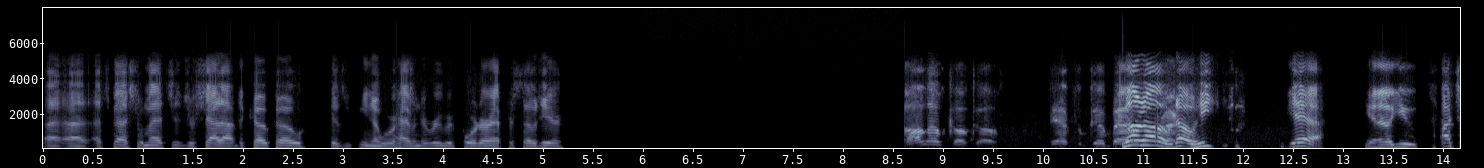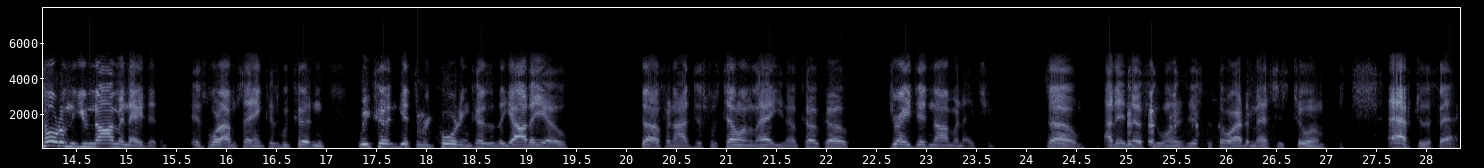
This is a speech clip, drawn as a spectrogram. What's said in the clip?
a, a special message or shout out to Coco because you know we're having to re-record our episode here? I love Coco. He had some good battles. No, no, no. He, yeah, you know you. I told him you nominated him. Is what I'm saying because we couldn't we couldn't get the recording because of the audio stuff, and I just was telling him, hey, you know, Coco, Dre did nominate you. So I didn't know if you wanted just to throw out a message to him after the fact.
